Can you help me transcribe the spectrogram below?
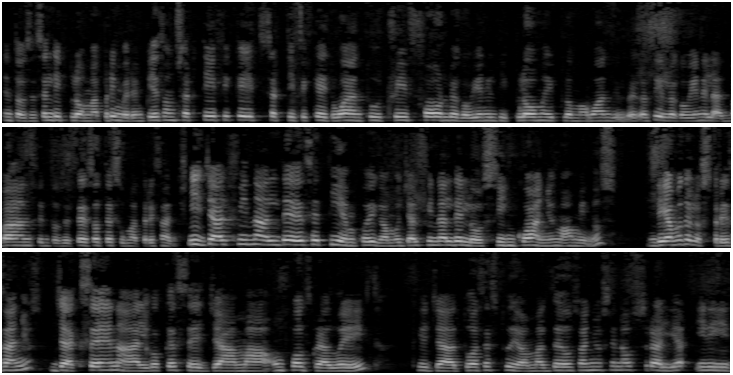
entonces el diploma primero empieza un certificate, certificate 1, 2, 3, 4, luego viene el diploma, diploma 1, y luego así, luego viene el advance, entonces eso te suma tres años. Y ya al final de ese tiempo, digamos ya al final de los cinco años más o menos, digamos de los tres años, ya acceden a algo que se llama un postgraduate, que ya tú has estudiado más de dos años en Australia y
